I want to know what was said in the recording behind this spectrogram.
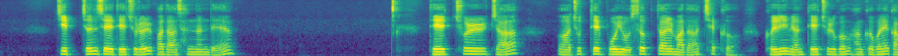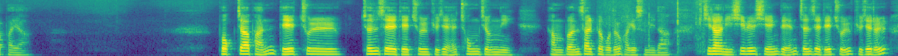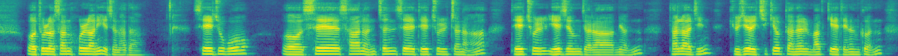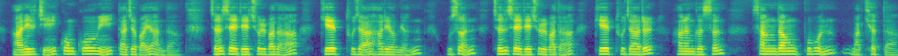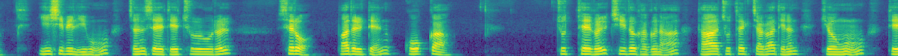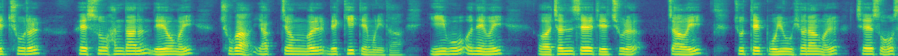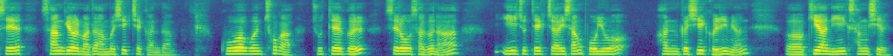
집 전세 대출을 받아 샀는데 대출자 어, 주택 보유 석 달마다 체크 걸리면 대출금 한꺼번에 갚아야 복잡한 대출 전세 대출 규제 총정리 한번 살펴보도록 하겠습니다. 지난 20일 시행된 전세 대출 규제를 어, 둘러싼 혼란이 여전하다. 세 주고 어, 세 사는 전세 대출자나 대출 예정자라면 달라진 규제의 직격탄을 맞게 되는 건 아닐지 꼼꼼히 따져봐야 한다. 전세 대출 받아 갭 투자하려면 우선 전세 대출을 받아 갭 투자를 하는 것은 상당 부분 막혔다. 20일 이후 전세 대출을 새로 받을 땐 고가 주택을 취득하거나 다주택자가 되는 경우 대출을 회수한다는 내용의 추가 약정을 맺기 때문이다. 이후 은행의 어, 전세 대출자의 주택 보유 현황을 최소 세 3개월마다 한 번씩 체크한다. 9억 원 초과 주택을 새로 사거나 2주택자 이상 보유한 것이 걸리면 어, 기한 이익 상실,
